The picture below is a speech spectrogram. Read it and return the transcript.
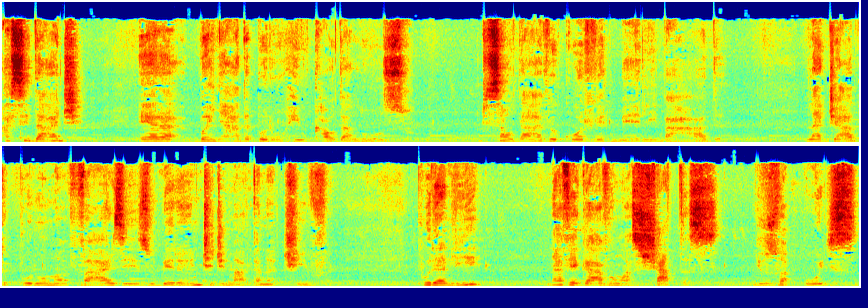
A cidade era banhada por um rio caudaloso, de saudável cor vermelha embarrada, ladeado por uma várzea exuberante de mata nativa. Por ali navegavam as chatas e os vapores,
